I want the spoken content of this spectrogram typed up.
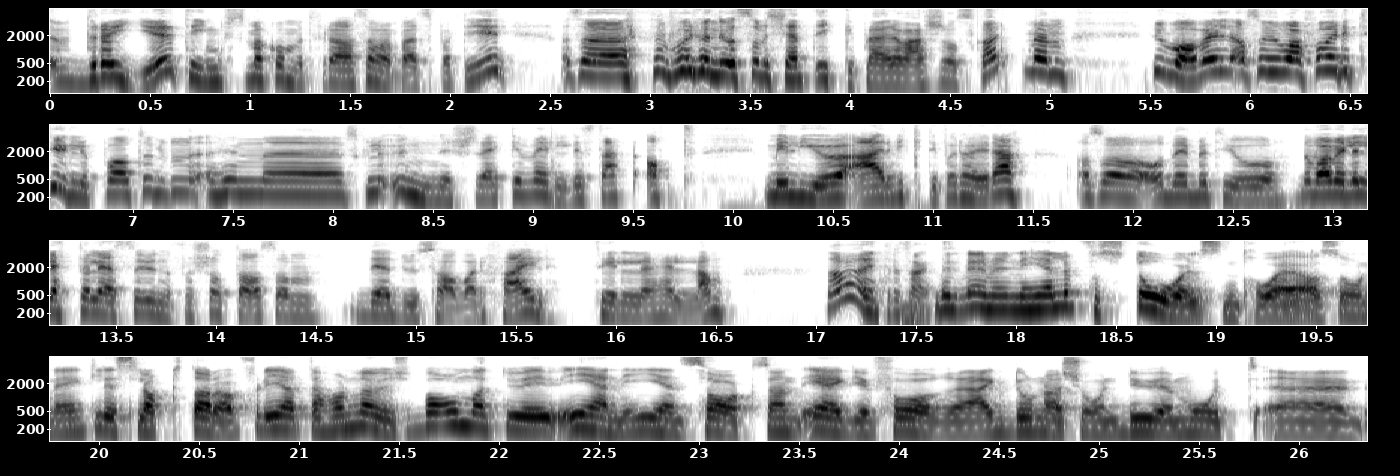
drøye ting som har kommet fra samarbeidspartier. Altså, hvor hun jo som kjent ikke pleier å være så skarp. Men hun var vel, altså hun var i hvert fall veldig tydelig på at hun, hun skulle understreke veldig sterkt at miljø er viktig for Høyre. Altså, og det betyr jo Det var veldig lett å lese underforstått da som det du sa var feil, til Helleland. Det var interessant. Men, men, men, hele forståelsen tror jeg altså hun egentlig slakter. da, fordi Det handler jo ikke bare om at du er uenig i en sak. sant? Jeg er for eggdonasjon, du er mot. Eh,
